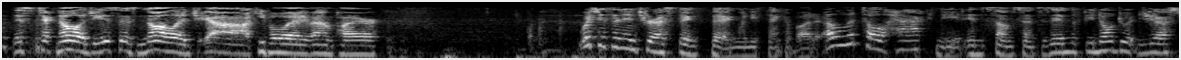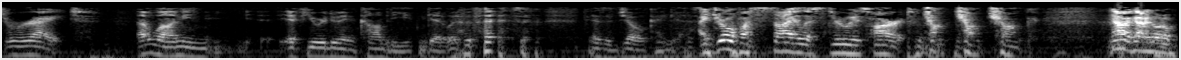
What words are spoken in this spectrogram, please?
this technology, this is knowledge. Yeah, keep away, vampire. Which is an interesting thing when you think about it. A little hackneyed in some senses, and if you don't do it just right. Uh, well, I mean, if you were doing a comedy, you can get away with it as a, as a joke, I guess. I drove a stylus through his heart. Chunk, chunk, chunk. Now I gotta go to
